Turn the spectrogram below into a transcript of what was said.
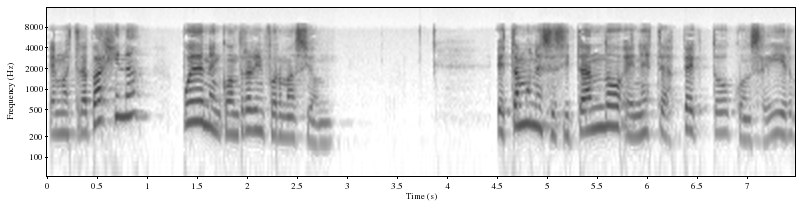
En nuestra página pueden encontrar información. Estamos necesitando en este aspecto conseguir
